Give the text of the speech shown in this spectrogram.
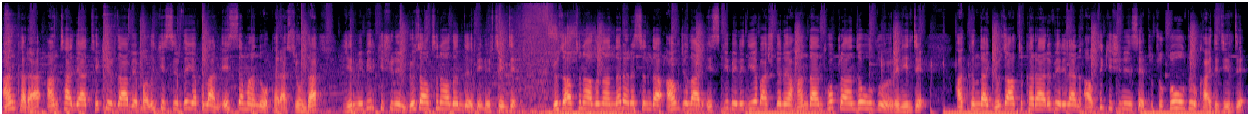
Ankara, Antalya, Tekirdağ ve Balıkesir'de yapılan eş zamanlı operasyonda 21 kişinin gözaltına alındığı belirtildi. Gözaltına alınanlar arasında Avcılar eski belediye başkanı Handan Toprak'ın da olduğu öğrenildi. Hakkında gözaltı kararı verilen 6 kişinin ise tutuklu olduğu kaydedildi.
